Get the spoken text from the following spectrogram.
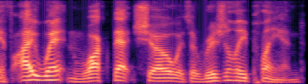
if I went and walked that show as originally planned,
